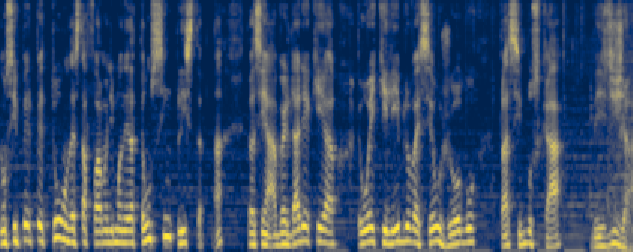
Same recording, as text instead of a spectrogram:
não se perpetuam desta forma de maneira tão simplista. Tá? Então, assim, a verdade é que a, o equilíbrio vai ser o jogo para se buscar desde já.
